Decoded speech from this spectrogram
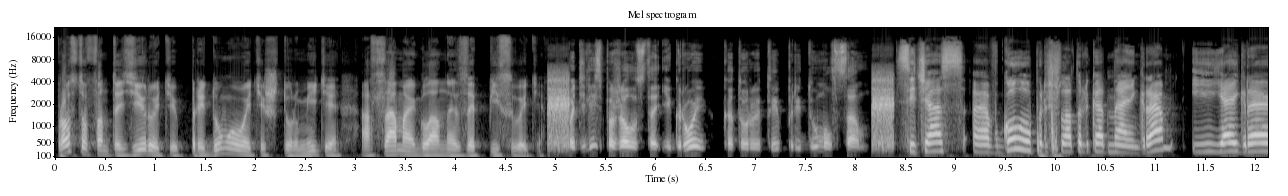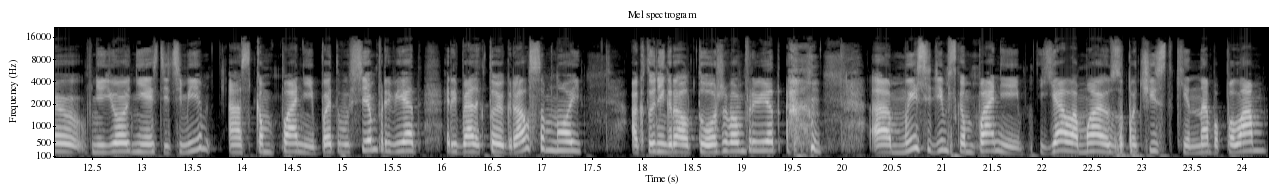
Просто фантазируйте, придумывайте, штурмите, а самое главное записывайте. Поделись, пожалуйста, игрой, которую ты придумал сам. Сейчас э, в голову пришла только одна игра, и я играю в нее не с детьми, а с компанией. Поэтому всем привет, ребята, кто играл со мной. А кто не играл, тоже вам привет. А, мы сидим с компанией. Я ломаю зубочистки напополам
